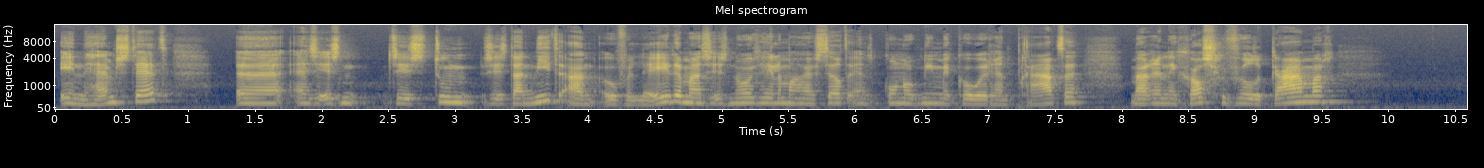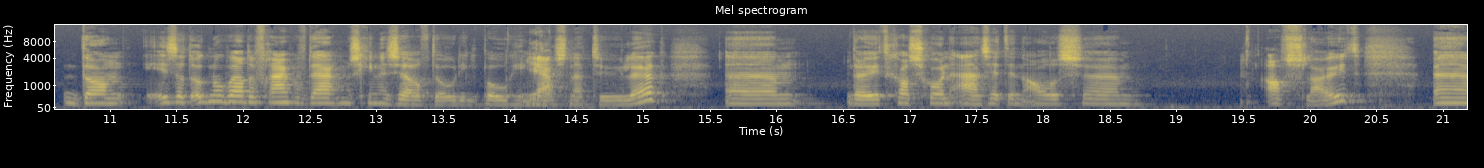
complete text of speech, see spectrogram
in Hampstead. Eh, en ze is, ze, is toen, ze is daar niet aan overleden, maar ze is nooit helemaal hersteld en kon ook niet meer coherent praten. Maar in een gasgevulde kamer, dan is dat ook nog wel de vraag of daar misschien een zelfdodingpoging Ja. was natuurlijk. Ehm, dat je het gas gewoon aanzet en alles ehm, afsluit. Eh,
